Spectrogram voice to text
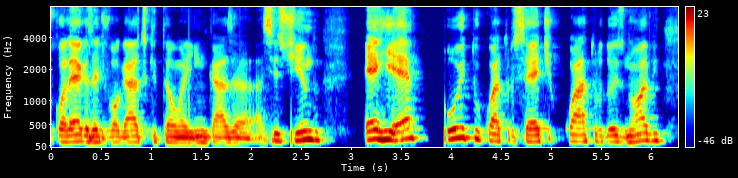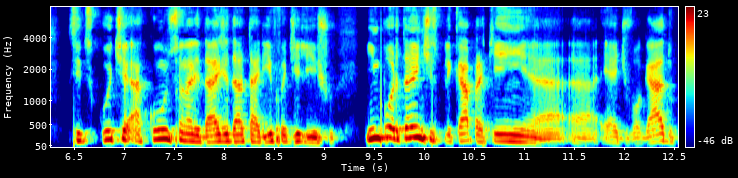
colegas advogados que estão aí em casa assistindo, RE 847-429 se discute a condicionalidade da tarifa de lixo. Importante explicar para quem é, é advogado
